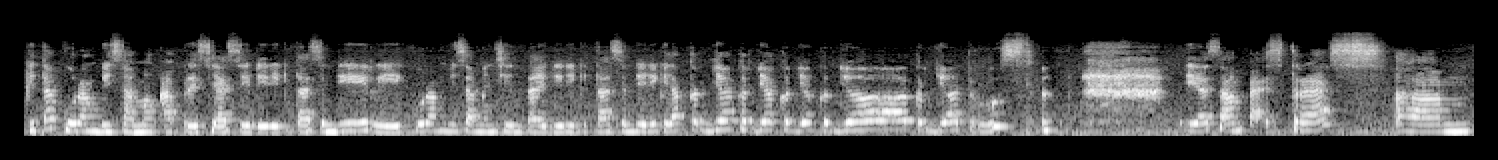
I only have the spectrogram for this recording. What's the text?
kita kurang bisa mengapresiasi diri kita sendiri, kurang bisa mencintai diri kita sendiri. Kita kerja kerja kerja kerja kerja terus, ya sampai stres. Um,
